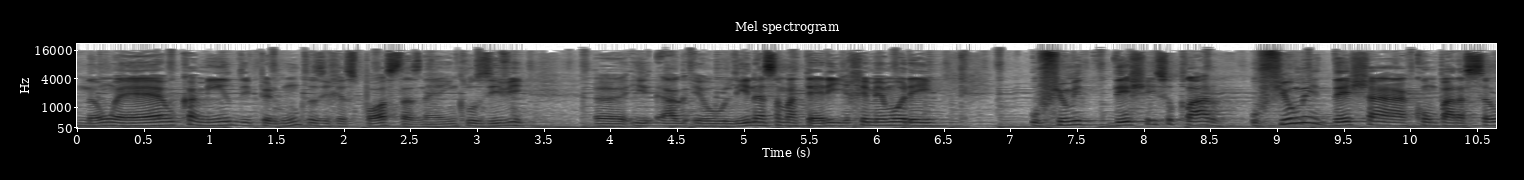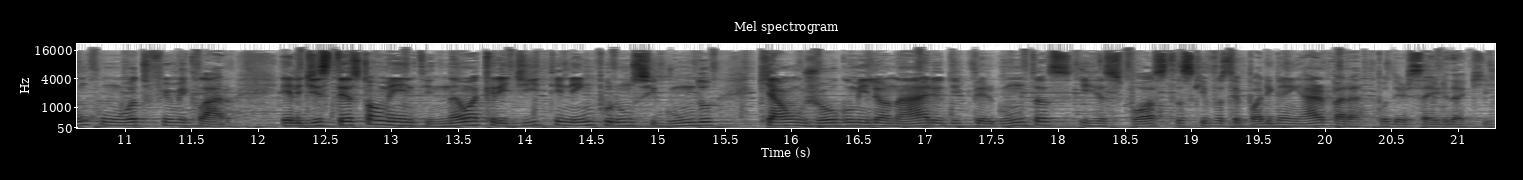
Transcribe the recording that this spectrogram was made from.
não é o caminho de perguntas e respostas, né? Inclusive, uh, eu li nessa matéria e rememorei. O filme deixa isso claro. O filme deixa a comparação com o outro filme claro. Ele diz textualmente: Não acredite nem por um segundo que há um jogo milionário de perguntas e respostas que você pode ganhar para poder sair daqui.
